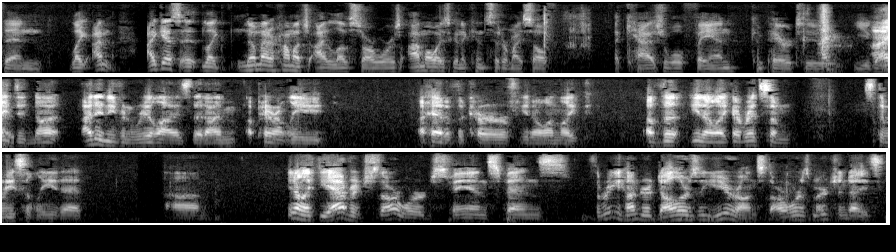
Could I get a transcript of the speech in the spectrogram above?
than like I'm. I guess it, like no matter how much I love Star Wars, I'm always going to consider myself a casual fan compared to you guys. I did not. I didn't even realize that I'm apparently ahead of the curve, you know, on like of the you know like I read some something recently that um, you know like the average Star Wars fan spends three hundred dollars a year on Star Wars merchandise.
